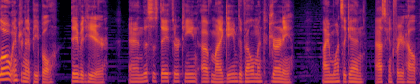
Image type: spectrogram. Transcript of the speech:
Hello internet people, David here, and this is day 13 of my game development journey. I am once again asking for your help.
